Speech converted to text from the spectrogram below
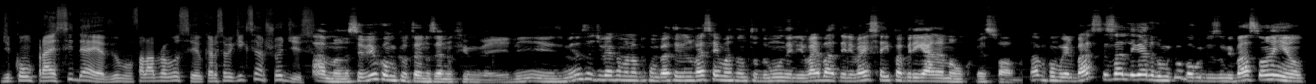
de comprar essa ideia, viu? Vou falar para você. Eu quero saber o que, que, você achou disso. Ah, mano, você viu como que o Thanos é no filme, velho? Ele, mesmo se ele tiver com a manopla completa, ele não vai sair matando todo mundo, ele vai bater, ele vai sair para brigar na mão com o pessoal, mano. Sabe como ele basta? Você sabe ligado como que é o bagulho do zumbi? Basta um arranhão.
